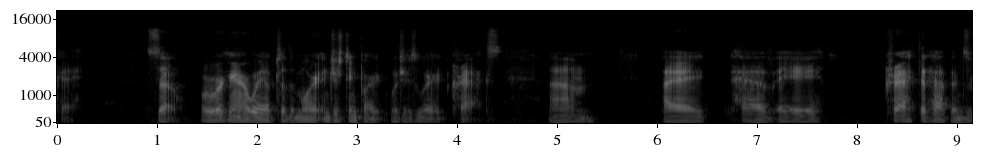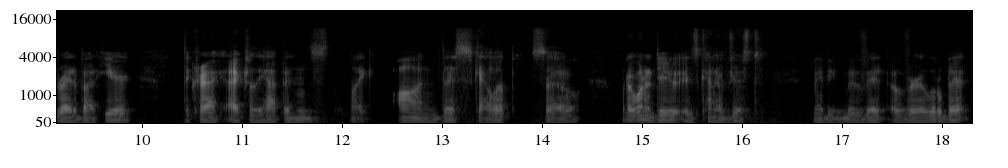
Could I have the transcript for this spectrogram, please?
Okay, so we're working our way up to the more interesting part, which is where it cracks. Um, I have a crack that happens right about here. The crack actually happens like on this scallop. So what I want to do is kind of just maybe move it over a little bit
